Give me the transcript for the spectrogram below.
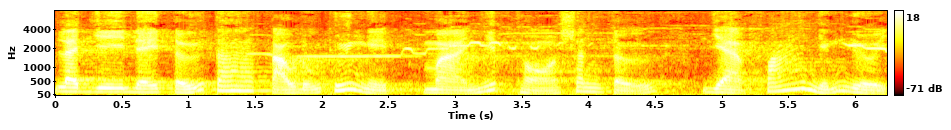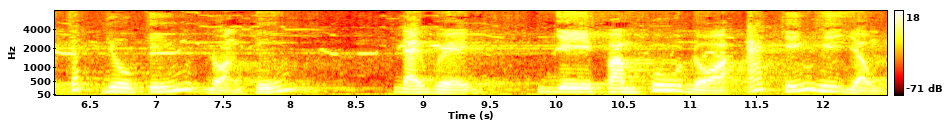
Là vì đệ tử ta tạo đủ thứ nghiệp Mà nhiếp thọ sanh tử Và phá những người chấp vô kiến đoạn kiến. Đại Huệ Vì phàm phu đọa ác kiến hy vọng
